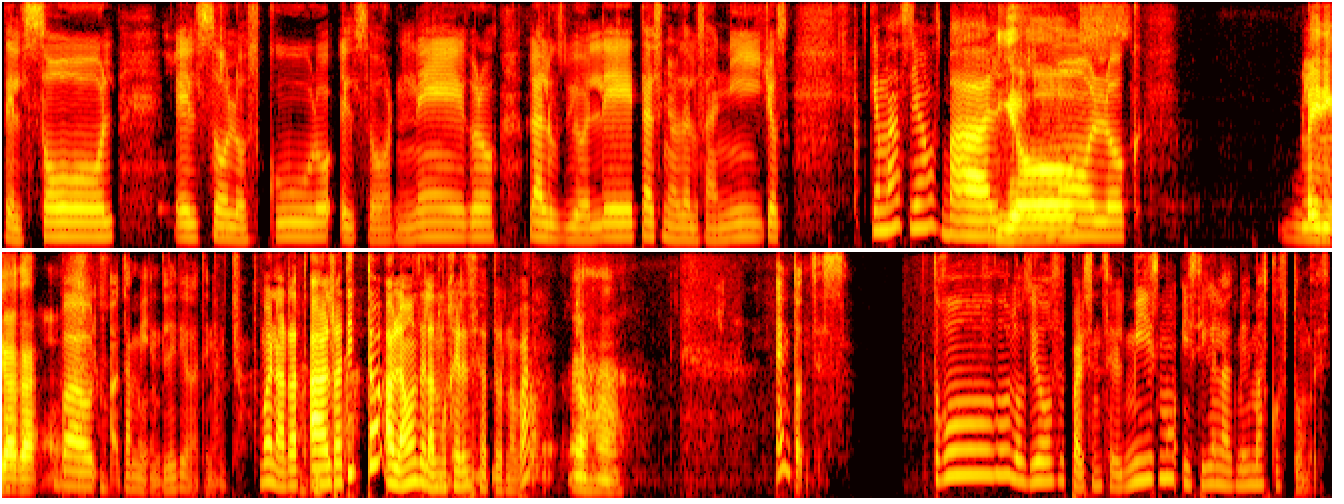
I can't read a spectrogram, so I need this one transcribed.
Del sol, el sol oscuro, el sol negro, la luz violeta, el señor de los anillos. ¿Qué más llevamos? Baal, Dios, Moloch, Lady Gaga. Ah, también, Lady Gaga tiene mucho. Bueno, al, rat- al ratito hablamos de las mujeres de Saturno, ¿va? Ajá. Entonces, todos los dioses parecen ser el mismo y siguen las mismas costumbres.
